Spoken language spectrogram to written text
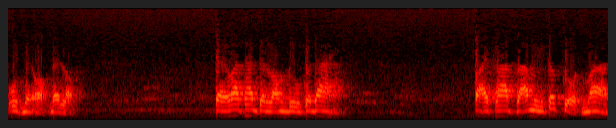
พูดไม่ออกได้หรอก แต่ว่าท่านจะลองดูก็ได้ ฝ่ายพราสามีก็โกรธมาก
